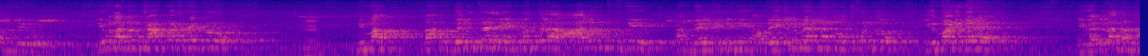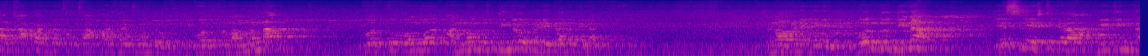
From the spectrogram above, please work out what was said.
ತಂದಿರು. ನೀವು ನನ್ನನ್ನು ಕಾಪಾಡಬೇಕು. ನಿಮ್ಮ ನಾನು ದಲಿತ ಹೆಣ್ಮಕ್ಳ ಹಾಲಿನ ಕೃತಿ ನಾನು ಬೆಳೆದಿದ್ದೀನಿ. ಅವ್ರ ಹೆಗಲ ಮೇಲೆ ನಾನು ಹೊತ್ಕೊಂಡು ಇದು ಮಾಡಿದ್ದಾರೆ. ನೀವೆಲ್ಲ ನನ್ನ ಕಾಪಾಡಬೇಕು ಕಾಪಾಡಬೇಕು ಅಂದರು. ಇವತ್ತು ನಮ್ಮನ್ನ ಇವತ್ತು ಒಂಬತ್ತು ಹನ್ನೊಂದು ತಿಂಗಳು ನಡೀತಾ ಇರೋದಿಲ್ಲ. ಚುನಾವಣೆಯಲ್ಲಿ ಒಂದು ದಿನ ಎಸ್ ಸಿ, ಎಸ್ ಟಿಗಳ ಮೀಟಿಂಗ್ನ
